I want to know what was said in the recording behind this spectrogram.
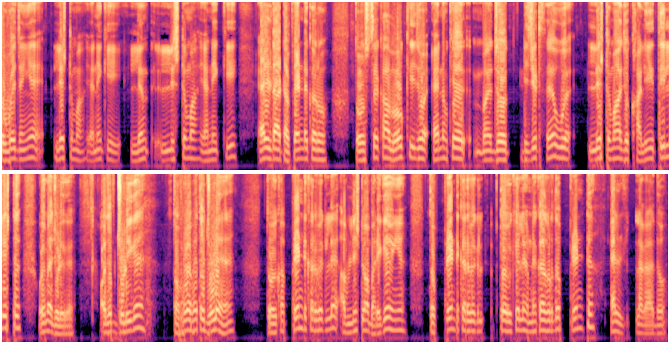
तो वे जाइए लिस्ट में, यानी कि लिस्ट में, यानी कि एल डाटा पेंड करो। तो उससे कहा वो कि जो एन के जो डिजिट थे वो लिस्ट में जो खाली थी लिस्ट वही में जुड़ गए। और जब जुड़ गए तो फिर अभी तो जुड़े हैं। तो उसका प्रिंट करने के लिए अब लिस्ट में भरी गई हुई है। तो प्रिंट करने के तो के लिए हमने क्या कर दो? प्रिंट एल लगा दो।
